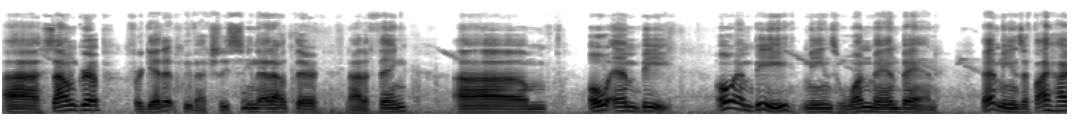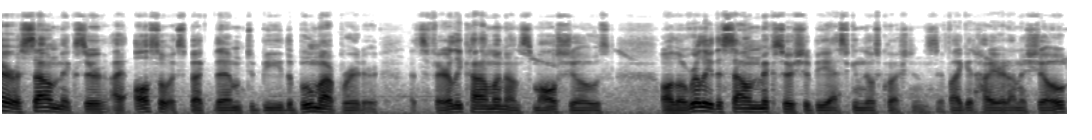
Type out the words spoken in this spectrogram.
Uh, sound grip, forget it. We've actually seen that out there. Not a thing. Um, OMB. OMB means one-man band. That means if I hire a sound mixer, I also expect them to be the boom operator. That's fairly common on small shows. Although really the sound mixer should be asking those questions. If I get hired on a show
